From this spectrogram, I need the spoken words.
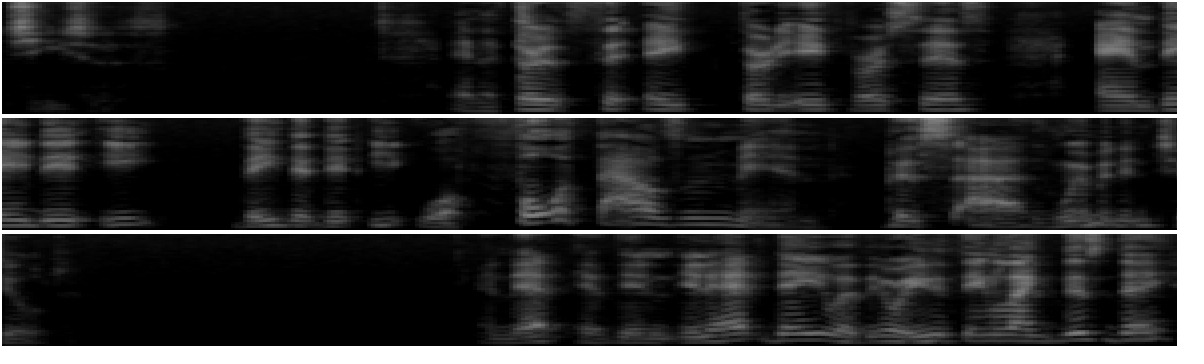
Jesus. And the 38th, 38th verse says, And they did eat, they that did eat were 4,000 men, besides women and children. And that in, in that day, or anything like this day,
